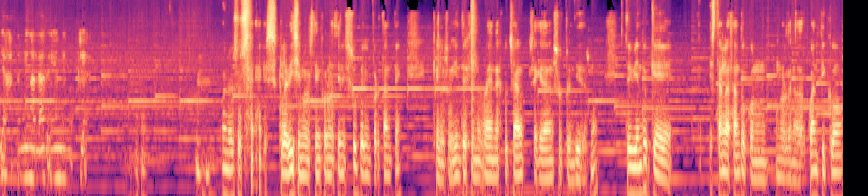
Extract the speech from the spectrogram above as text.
viaja también al ADN nuclear. Bueno, eso es, clarísimo, esta información es súper importante, que los oyentes que nos vayan a escuchar se quedarán sorprendidos. ¿no? Estoy viendo que está enlazando con un ordenador cuántico,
